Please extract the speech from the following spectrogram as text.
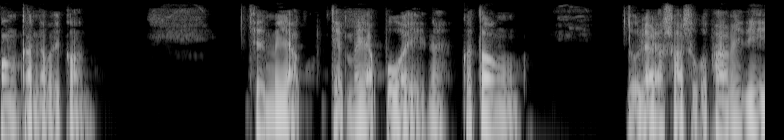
ป้องกันเอาไว้ก่อน เช่นไม่อยาก เจ็บไม่อยากป่วยนะก็ต้องดูแลรักษาสุขภาพให้ดี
